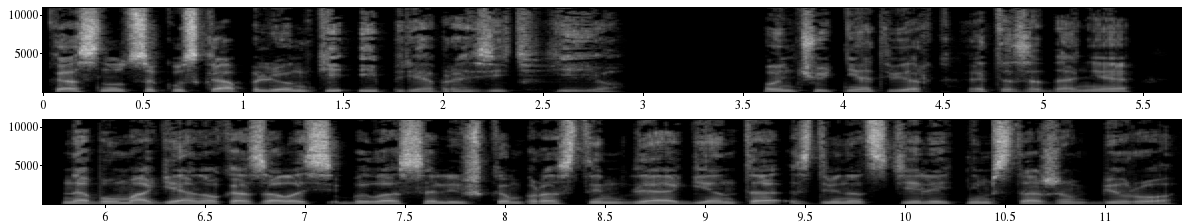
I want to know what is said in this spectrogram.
коснуться куска пленки и преобразить ее? Он чуть не отверг это задание – на бумаге оно, казалось, было слишком простым для агента с 12-летним стажем в бюро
